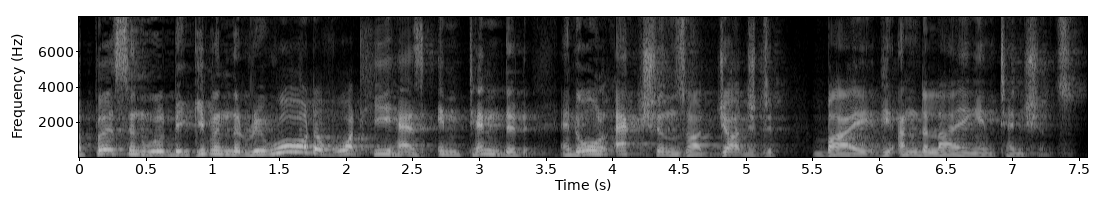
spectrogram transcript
a person will be given the reward of what he has intended, and all actions are judged by the underlying intentions.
